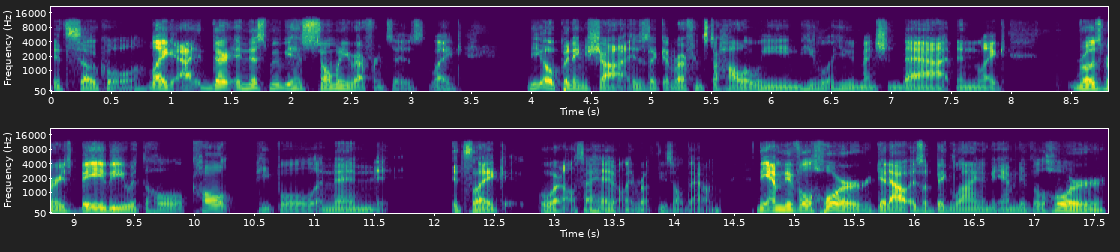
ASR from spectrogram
It's so cool. Like I, there in this movie has so many references. Like the opening shot is like a reference to Halloween. He he mentioned that, and like Rosemary's Baby with the whole cult people, and then it's like what else? I only wrote these all down. The Amityville Horror. Get out is a big line in the Amityville Horror,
